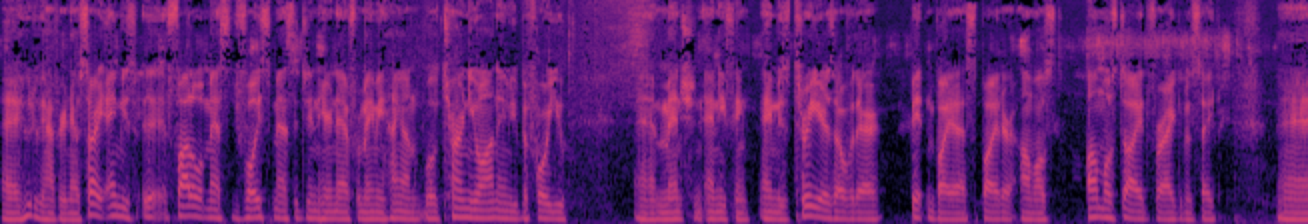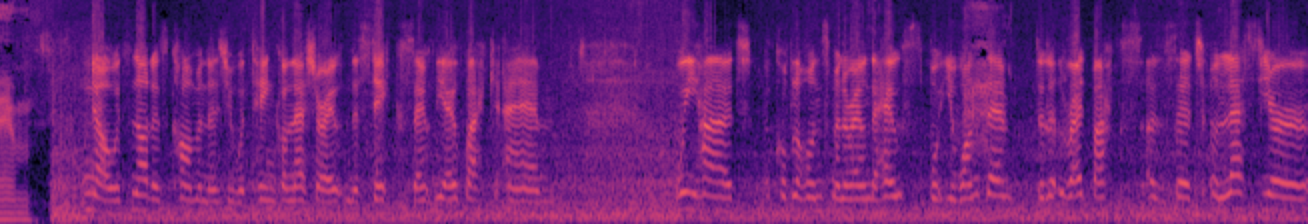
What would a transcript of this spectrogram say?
Uh, who do we have here now? Sorry, Amy's uh, follow-up message, voice message in here now from Amy. Hang on, we'll turn you on, Amy, before you uh, mention anything. Amy's three years over there, bitten by a spider, almost, almost died for argument's sake. Um, No, it's not as common as you would think unless you're out in the sticks, out in the outback. Um, We had a couple of huntsmen around the house, but you want them. The little redbacks, as I said, unless you're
